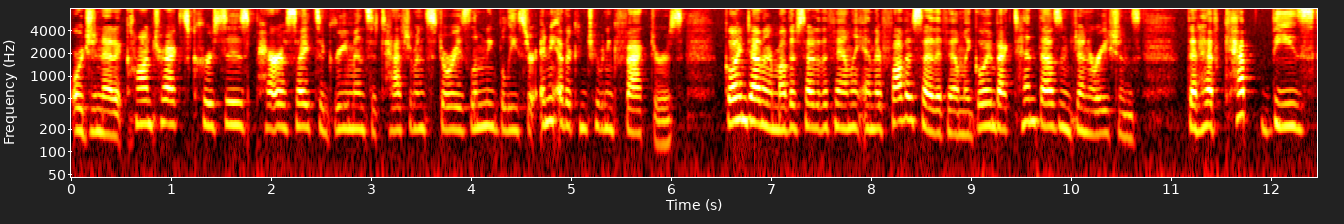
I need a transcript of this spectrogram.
or genetic contracts, curses, parasites, agreements, attachments, stories, limiting beliefs, or any other contributing factors going down their mother's side of the family and their father's side of the family, going back 10,000 generations that have kept these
